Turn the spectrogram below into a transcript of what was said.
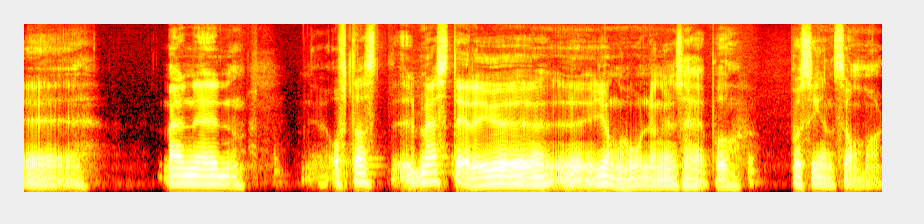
Eh, men eh, oftast, mest är det ju eh, ljunghonungen så här på, på sensommaren.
